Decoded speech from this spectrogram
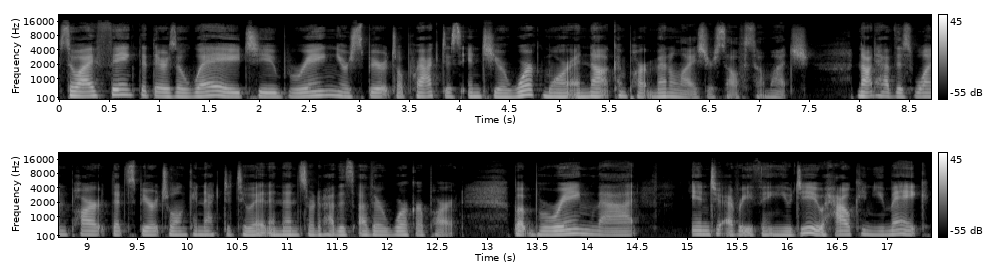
So I think that there's a way to bring your spiritual practice into your work more and not compartmentalize yourself so much not have this one part that's spiritual and connected to it and then sort of have this other worker part, but bring that into everything you do. How can you make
